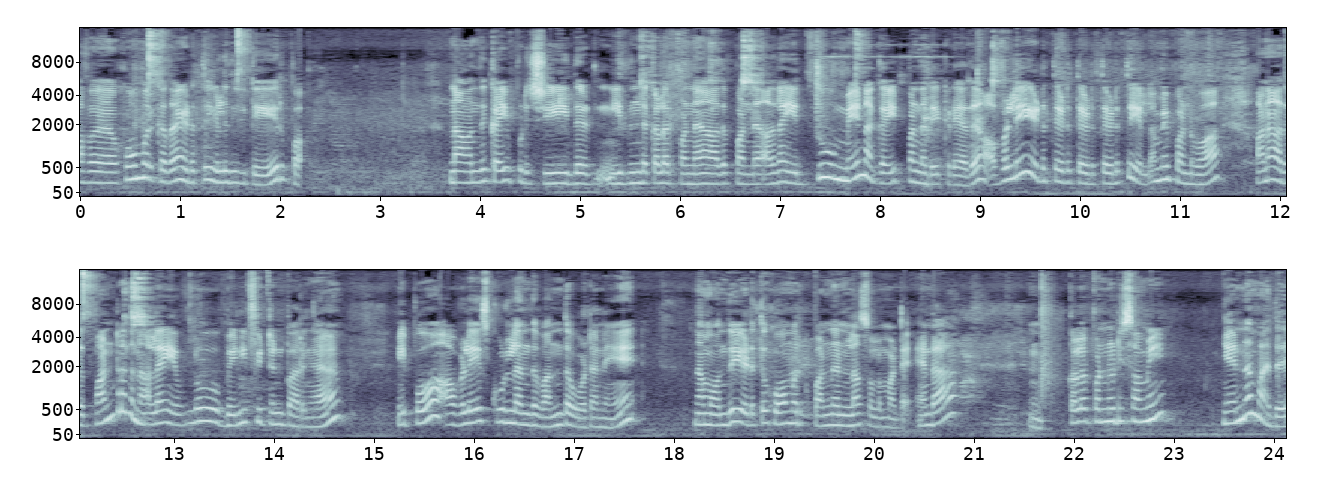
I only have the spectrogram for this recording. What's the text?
அவள் ஹோம்ஒர்க்கை தான் எடுத்து எழுதிக்கிட்டே இருப்பாள் நான் வந்து கை பிடிச்சி இதை இது இந்த கலர் பண்ண அதை பண்ண அதெல்லாம் எதுவுமே நான் கைட் பண்ணதே கிடையாது. அவளே எடுத்து எடுத்து எடுத்து எடுத்து எல்லாமே பண்ணுவாள் ஆனால் அது பண்ணுறதுனால எவ்வளோ பெனிஃபிட்னு பாருங்கள் இப்போது அவளே ஸ்கூல்லேருந்து வந்த உடனே நம்ம வந்து எடுத்து ஹோம்ஒர்க் பண்ணுன்னுலாம் சொல்ல மாட்டேன். ஏண்டா? ம். கலர் பண்ணுடி சாமி. என்னம்மா இது?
